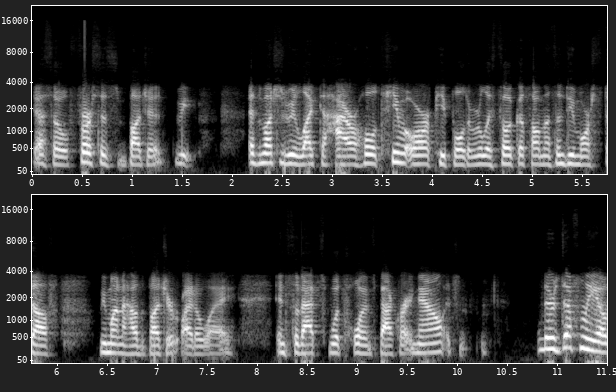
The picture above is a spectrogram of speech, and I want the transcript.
Yeah. So first is budget. We, as much as we like to hire a whole team of our people to really focus on this and do more stuff, we might not have the budget right away. And so that's what's holding us back right now. It's there's definitely a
